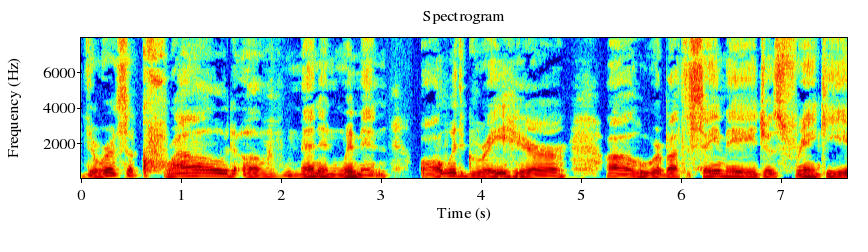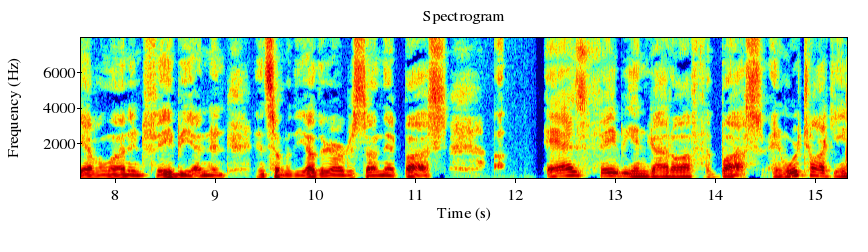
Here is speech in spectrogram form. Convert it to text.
there was a crowd of men and women, all with gray hair, uh, who were about the same age as Frankie Avalon and Fabian and, and some of the other artists on that bus. As Fabian got off the bus, and we're talking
